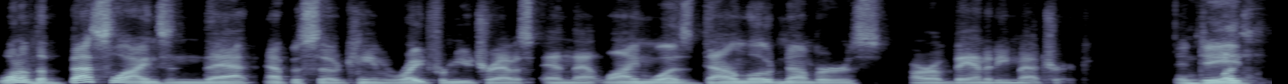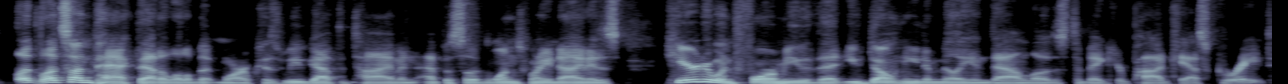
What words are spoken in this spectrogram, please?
One of the best lines in that episode came right from you, Travis, and that line was download numbers are a vanity metric. Indeed. Let's, let, us unpack that a little bit more because we've got the time. And episode 129 is here to inform you that you don't need a million downloads to make your podcast great.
